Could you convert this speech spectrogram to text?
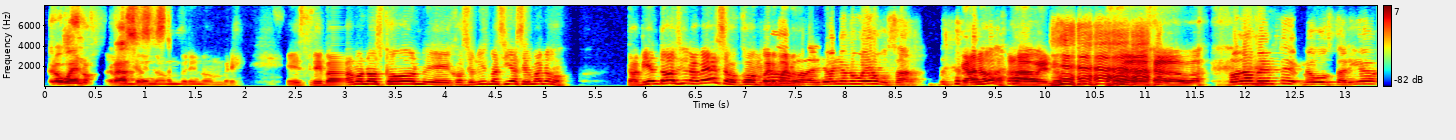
Pero bueno, gracias. Nombre, nombre, nombre. Este, vámonos con eh, José Luis Macías, hermano. ¿También dos de una vez o cómo, no, hermano? Brother, yo, yo no voy a abusar. ¿Ya no? Ah, bueno. Solamente me gustaría,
